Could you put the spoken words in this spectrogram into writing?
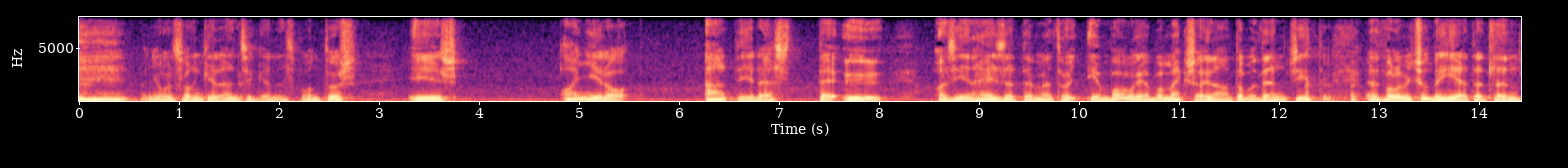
89, igen, ez pontos. És annyira átérezte ő az én helyzetemet, hogy én valójában megsajnáltam a Dencsit, ez valami csoda hihetetlen,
